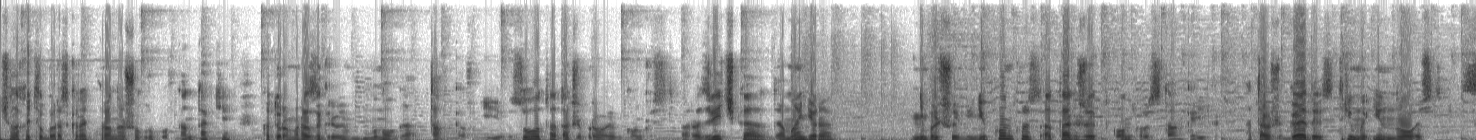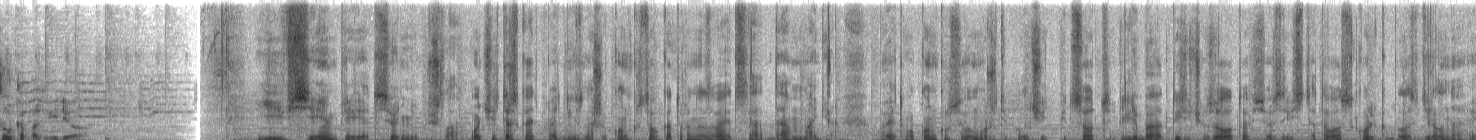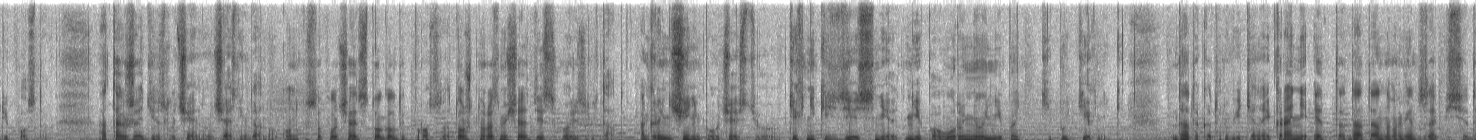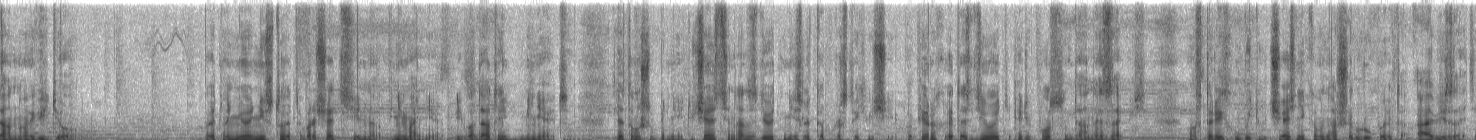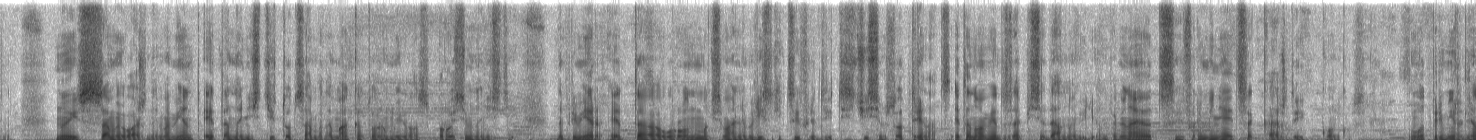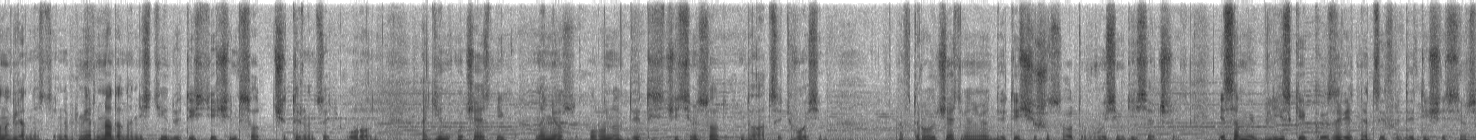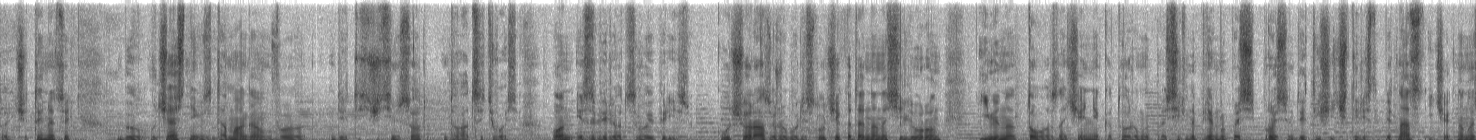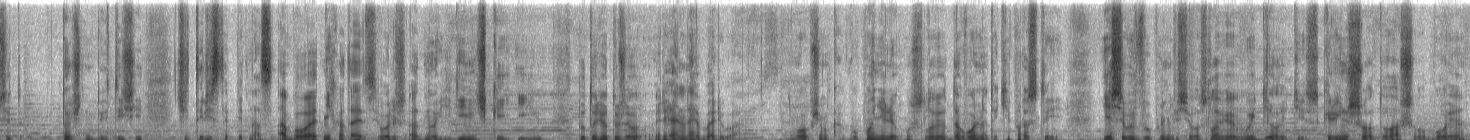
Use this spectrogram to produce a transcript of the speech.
начала хотел бы рассказать про нашу группу ВКонтакте, в которой мы разыгрываем много танков и золота, а также проводим конкурс типа разведчика, дамагера, небольшой мини-конкурс, а также конкурс танковика, а также гайды, стримы и новости. Ссылка под видео. И всем привет! Сегодня пришла очередь рассказать про один из наших конкурсов, который называется Дамагер. По этому конкурсу вы можете получить 500 либо 1000 золота, все зависит от того, сколько было сделано репостов. А также один случайный участник данного конкурса получает 100 голды просто за то, что размещает здесь свой результат. Ограничений по участию техники здесь нет, ни по уровню, ни по типу техники. Дата, которую видите на экране, это дата на момент записи данного видео поэтому на нее не стоит обращать сильно внимание, ибо даты меняются. Для того, чтобы принять участие, надо сделать несколько простых вещей. Во-первых, это сделать репост данной записи. Во-вторых, быть участником нашей группы это обязательно. Ну и самый важный момент это нанести тот самый дамаг, который мы вас просим нанести. Например, это урон максимально близкий к цифре 2713. Это на момент записи данного видео. Напоминаю, цифра меняется каждый конкурс. Вот пример для наглядности. Например, надо нанести 2714 урона. Один участник нанес урона 2728, а второй участник нанес 2686. И самый близкий к заветной цифре 2714 был участник с дамагом в 2728. Он и заберет свой приз. Кучу раз уже были случаи, когда наносили урон именно того значения, которое мы просили. Например, мы просим 2415, и человек наносит точно 2415. А бывает не хватает всего лишь одной единички, и тут идет уже реальная борьба. В общем, как вы поняли, условия довольно-таки простые. Если вы выполнили все условия, вы делаете скриншот вашего боя,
